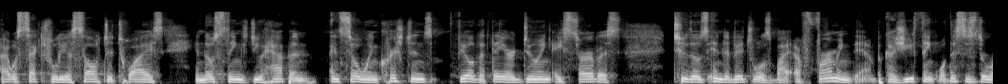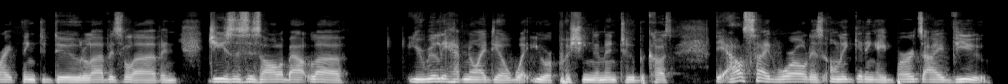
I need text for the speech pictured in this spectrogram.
I was sexually assaulted twice, and those things do happen. And so when Christians feel that they are doing a service to those individuals by affirming them because you think, well, this is the right thing to do, love is love, and Jesus is all about love. You really have no idea what you are pushing them into because the outside world is only getting a bird's eye view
